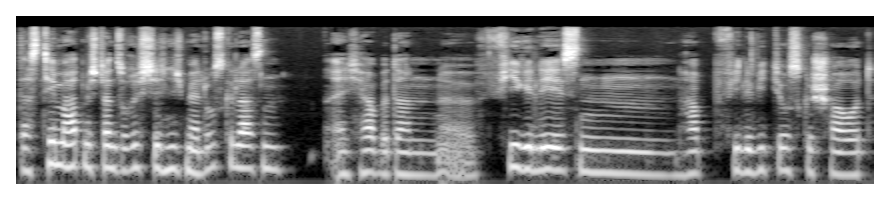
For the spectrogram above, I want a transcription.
Das Thema hat mich dann so richtig nicht mehr losgelassen Ich habe dann äh, viel gelesen, habe viele Videos geschaut,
